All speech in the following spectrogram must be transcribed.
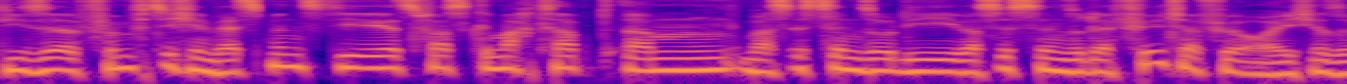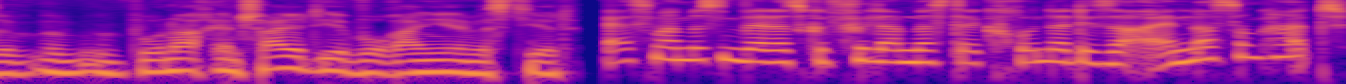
Diese 50 Investments, die ihr jetzt fast gemacht habt, ähm, was ist denn so die, was ist denn so der Filter für euch? Also wonach entscheidet ihr, worein ihr investiert? Erstmal müssen wir das Gefühl haben, dass der Gründer diese Einlassung hat.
